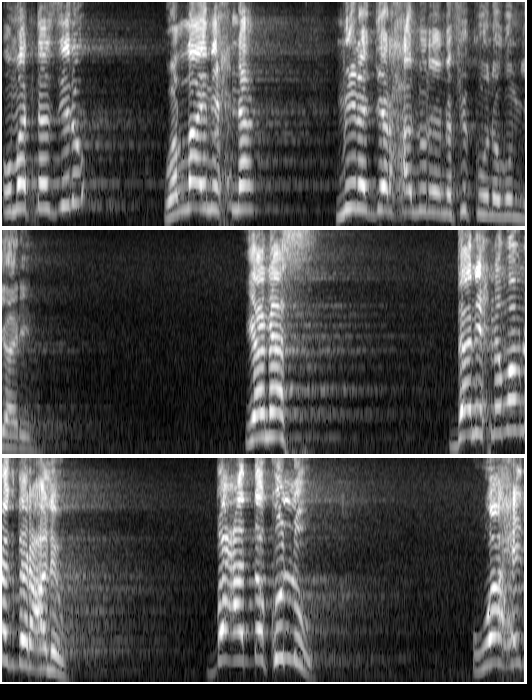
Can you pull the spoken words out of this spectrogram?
وما تنزله؟ والله نحن مين الجرحى اللي نفك ونقوم جارين. يا ناس ده نحن ما بنقدر عليه. بعد ده كله واحد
